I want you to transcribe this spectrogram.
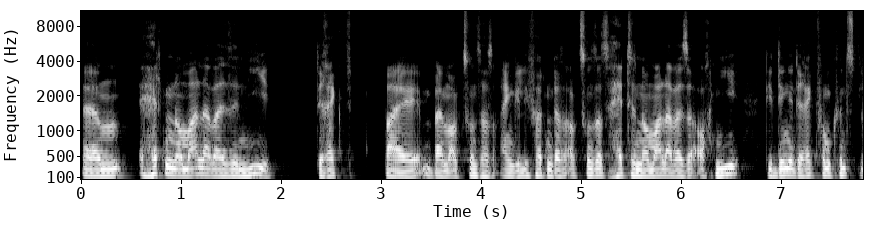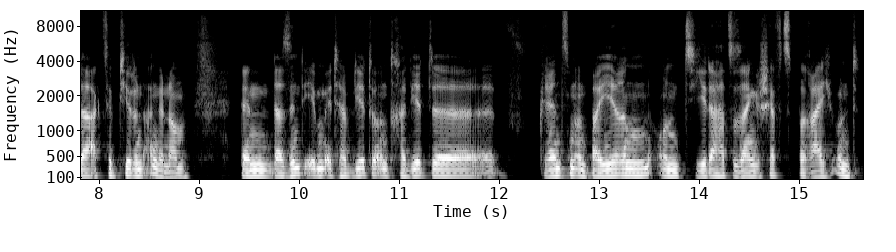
ähm, hätten normalerweise nie direkt bei, beim Auktionshaus eingeliefert. Und das Auktionshaus hätte normalerweise auch nie die Dinge direkt vom Künstler akzeptiert und angenommen. Denn da sind eben etablierte und tradierte äh, Grenzen und Barrieren und jeder hat so seinen Geschäftsbereich. Und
